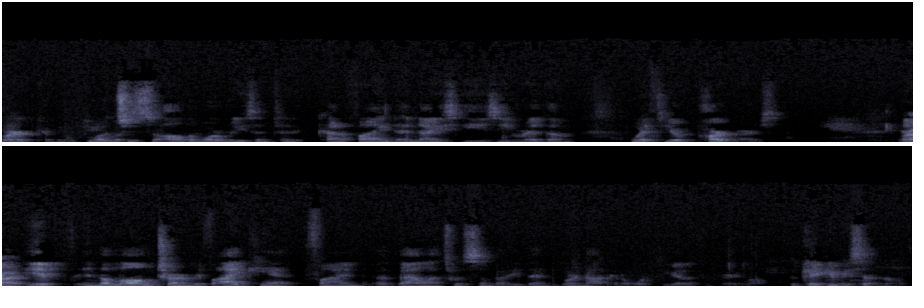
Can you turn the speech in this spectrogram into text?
work. I mean, people which is all the more reason to kind of find a nice, easy rhythm with your partners. And Right. If in the long term, if I can't find a balance with somebody, then we're not going to work together for very long. okay. Give me something else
